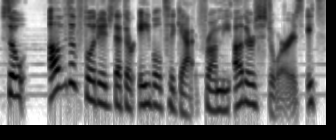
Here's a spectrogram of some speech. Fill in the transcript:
So of the footage that they're able to get from the other stores, it's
